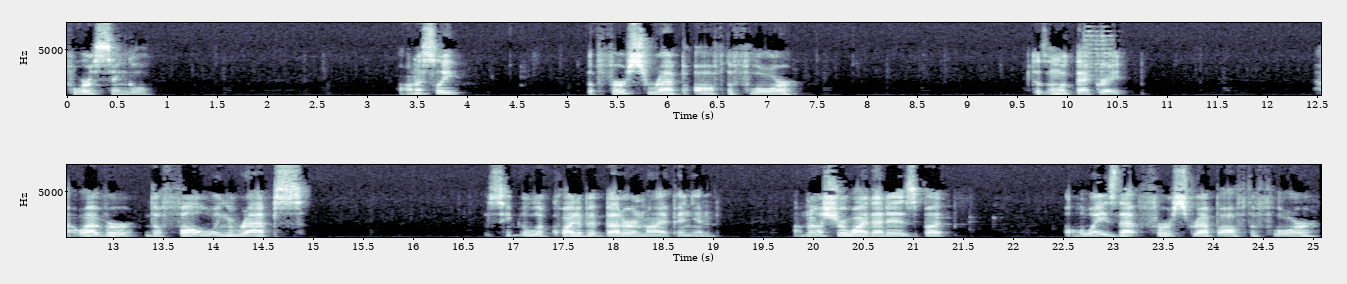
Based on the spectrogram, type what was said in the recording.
for a single. Honestly, the first rep off the floor doesn't look that great. However, the following reps seem to look quite a bit better in my opinion. I'm not sure why that is, but always that first rep off the floor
